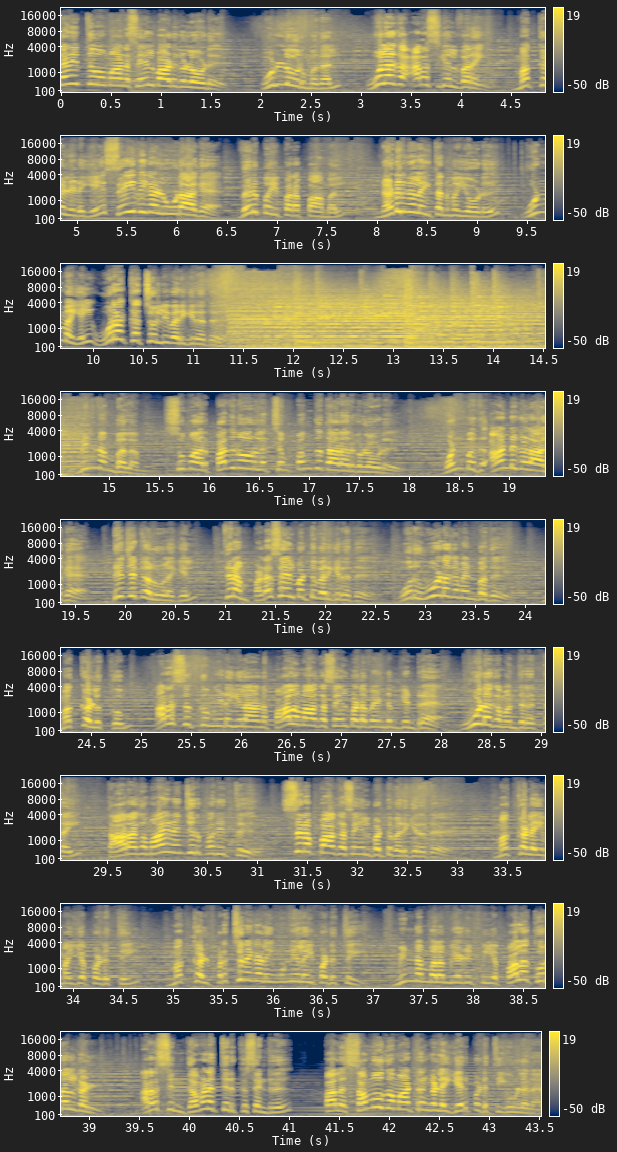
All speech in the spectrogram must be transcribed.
தனித்துவமான செயல்பாடுகளோடு உள்ளூர் முதல் உலக அரசியல் வரை மக்களிடையே செய்திகள் ஊடாக வெறுப்பை பரப்பாமல் நடுநிலை தன்மையோடு உண்மையை உறக்கச் சொல்லி வருகிறது. மின்னம்பலம் சுமார் பதினோரு லட்சம் பங்குதாரர்களோடு ஒன்பது ஆண்டுகளாக டிஜிட்டல் உலகில் திறம்பட செயல்பட்டு வருகிறது. ஒரு ஊடகம் என்பது மக்களுக்கும் அரசுக்கும் இடையிலான பாலமாக செயல்பட வேண்டும் என்ற ஊடக மந்திரத்தை தாரகமாய் நெஞ்சில் பதித்து சிறப்பாக செயல்பட்டு வருகிறது. மக்களை மையப்படுத்தி மக்கள் பிரச்சனைகளை முன்னிலைப்படுத்தி மின்னம்பலம் எழுப்பிய பல குரல்கள் அரசின் கவனத்திற்கு சென்று பல சமூக மாற்றங்களை ஏற்படுத்தியுள்ளன.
